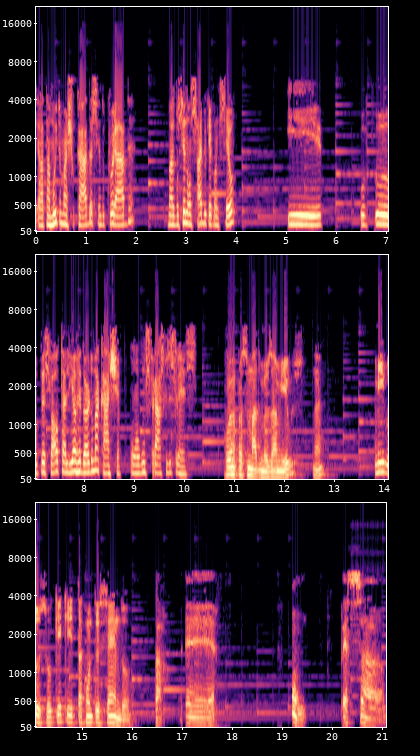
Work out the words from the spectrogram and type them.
ela tá muito machucada, sendo curada, mas você não sabe o que aconteceu. E o, o pessoal tá ali ao redor de uma caixa, com alguns frascos estranhos. Vou me aproximar dos meus amigos, né? Amigos, o que que tá acontecendo? Tá. É. Bom, essa.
